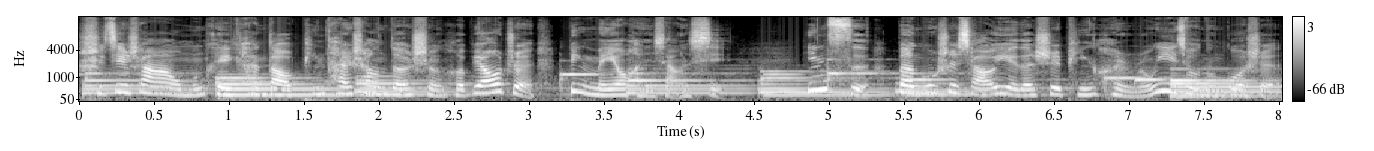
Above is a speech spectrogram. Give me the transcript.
实际上啊，我们可以看到平台上的审核标准并没有很详细，因此办公室小野的视频很容易就能过审。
